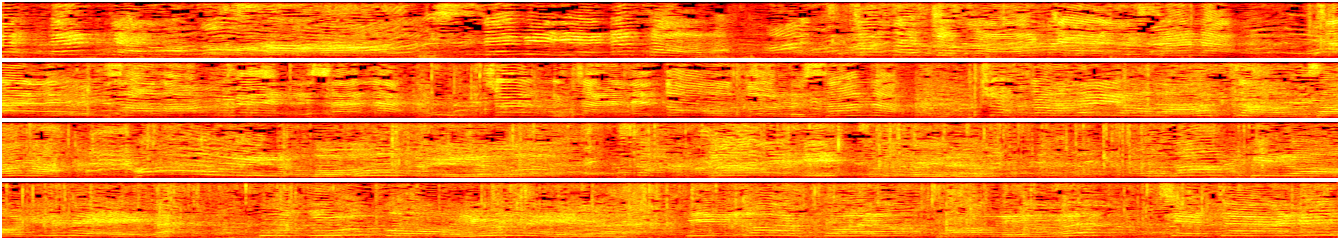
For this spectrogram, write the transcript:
Dərbənddən gəlir. İstə bir yerdə çağıra. Çoza çoza gəlir sənə. Gəlir salam verir sənə. Çömçəni doldurur sana. Çoxanı yola sal sana. Uyruğu uyruğu. Saqqalı it kuyruğu. Ulan bir oyun eyle. Kuzu koyun eyle. Yığar para payını. Cezanın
